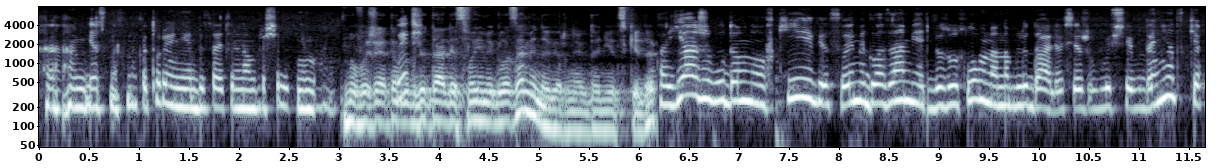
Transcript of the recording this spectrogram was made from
местных, на которые не обязательно обращают внимание. Ну, вы же это Ведь... наблюдали своими глазами, наверное, в Донецке, да? Я живу давно в Киеве, своими глазами, безусловно, наблюдали все живущие в Донецке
